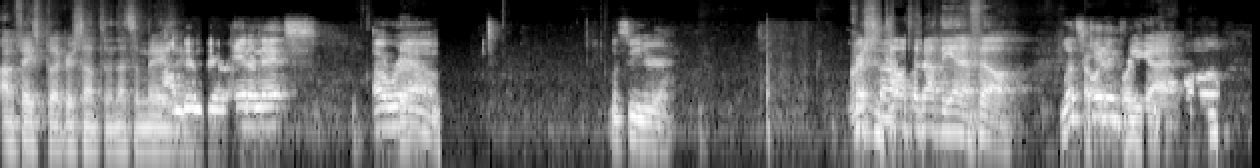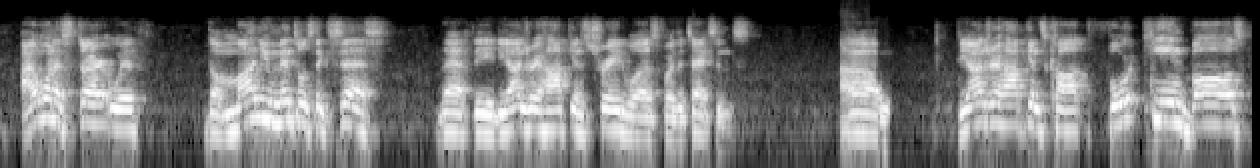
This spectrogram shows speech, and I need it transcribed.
on Facebook or something. That's amazing. On them their internets around. Let's see here. Christian, Let's, uh, tell us about the NFL. Let's Or get into what you got? football. I want to start with the monumental success that the DeAndre Hopkins trade was for the Texans. Uh, Um, DeAndre Hopkins caught 14 balls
